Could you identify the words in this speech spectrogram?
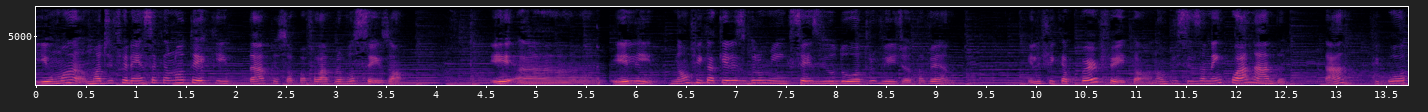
E uma, uma diferença que eu notei aqui, tá, pessoal, para falar para vocês, ó. E, ah, ele não fica aqueles gruminhos que vocês viram do outro vídeo, ó, tá vendo? Ele fica perfeito, ó, não precisa nem coar nada, tá? Ficou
